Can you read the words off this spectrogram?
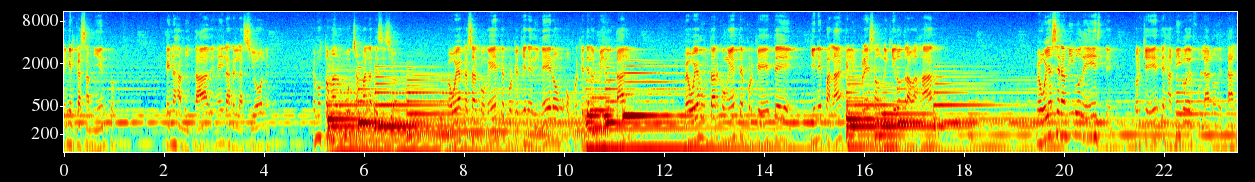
En el casamiento, en las amistades, en las relaciones. Hemos tomado muchas malas decisiones. Me voy a casar con este porque tiene dinero o porque tiene apellido tal. Me voy a juntar con este porque este tiene palanca en la empresa donde quiero trabajar. Me voy a hacer amigo de este porque este es amigo de fulano de tal.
